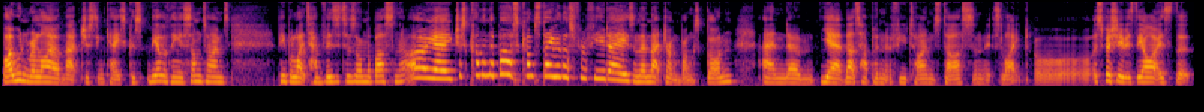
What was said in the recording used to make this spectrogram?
but I wouldn't rely on that just in case because the other thing is sometimes people like to have visitors on the bus and they're, oh yeah, just come on the bus, come stay with us for a few days, and then that junk bunk's gone. And um, yeah, that's happened a few times to us, and it's like, oh, especially if it's the artist that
